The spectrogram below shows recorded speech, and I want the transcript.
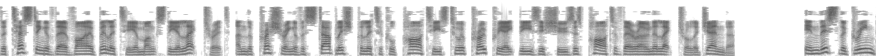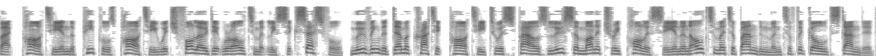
the testing of their viability amongst the electorate, and the pressuring of established political parties to appropriate these issues as part part of their own electoral agenda. In this the Greenback Party and the People's Party which followed it were ultimately successful, moving the Democratic Party to espouse looser monetary policy and an ultimate abandonment of the gold standard.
